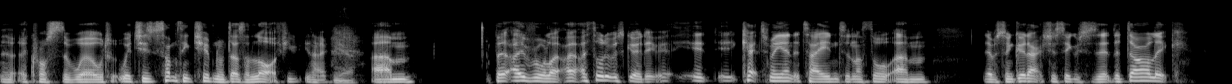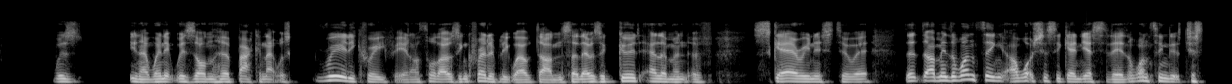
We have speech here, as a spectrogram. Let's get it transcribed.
uh, across the world, which is something Chibnall does a lot. If you, you know, Yeah. um, but overall, I, I thought it was good. It, it it kept me entertained, and I thought um, there were some good action sequences. The Dalek was, you know, when it was on her back, and that was really creepy, and I thought that was incredibly well done. So there was a good element of scariness to it. I mean, the one thing I watched this again yesterday, and the one thing that's just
